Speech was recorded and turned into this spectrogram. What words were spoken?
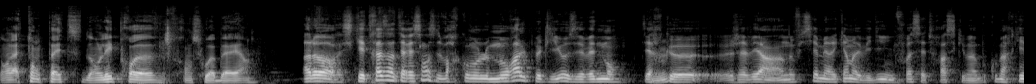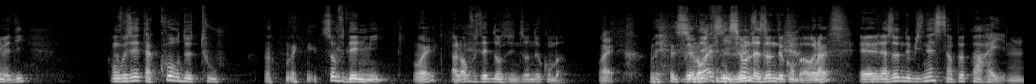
dans la tempête, dans l'épreuve, François Bert alors, ce qui est très intéressant, c'est de voir comment le moral peut être lié aux événements. C'est-à-dire mmh. que euh, j'avais un, un, officier américain m'avait dit une fois cette phrase qui m'a beaucoup marqué. Il m'a dit quand vous êtes à court de tout, sauf d'ennemis, alors vous êtes dans une zone de combat. Ouais. C'est la définition de la zone de combat. Voilà. Et la zone de business, c'est un peu pareil. Mmh.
